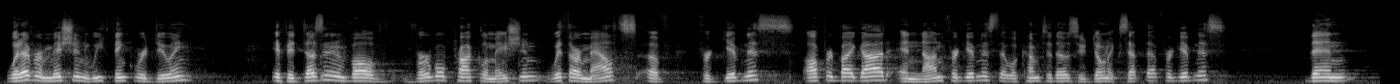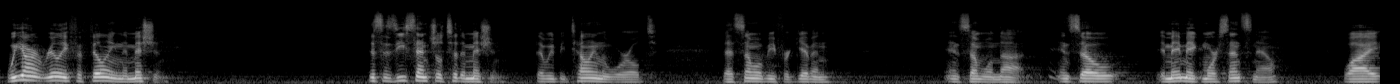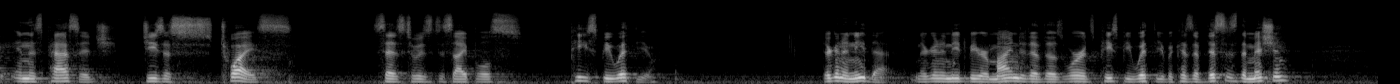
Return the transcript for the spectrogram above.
whatever mission we think we're doing, if it doesn't involve verbal proclamation with our mouths of forgiveness offered by God and non forgiveness that will come to those who don't accept that forgiveness, then we aren't really fulfilling the mission. This is essential to the mission that we'd be telling the world that some will be forgiven and some will not. And so it may make more sense now why, in this passage, Jesus twice says to his disciples, Peace be with you. They're going to need that. They're going to need to be reminded of those words, Peace be with you, because if this is the mission,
